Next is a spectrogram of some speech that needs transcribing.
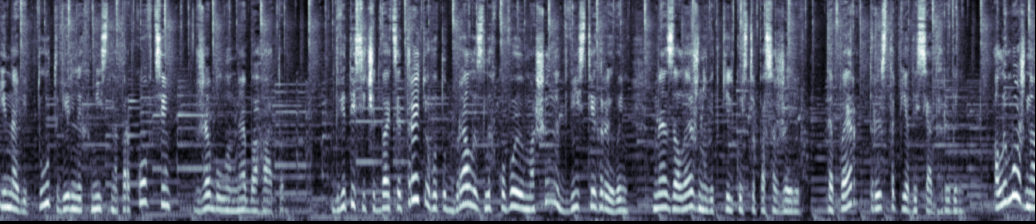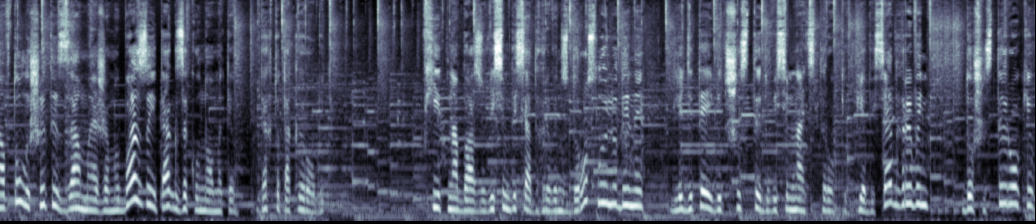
І навіть тут вільних місць на парковці вже було небагато. 2023-го тут брали з легкової машини 200 гривень, незалежно від кількості пасажирів. Тепер 350 гривень. Але можна авто лишити за межами бази і так зекономити. Дехто так і робить. Вхід на базу 80 гривень з дорослої людини, для дітей від 6 до 18 років 50 гривень, до 6 років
